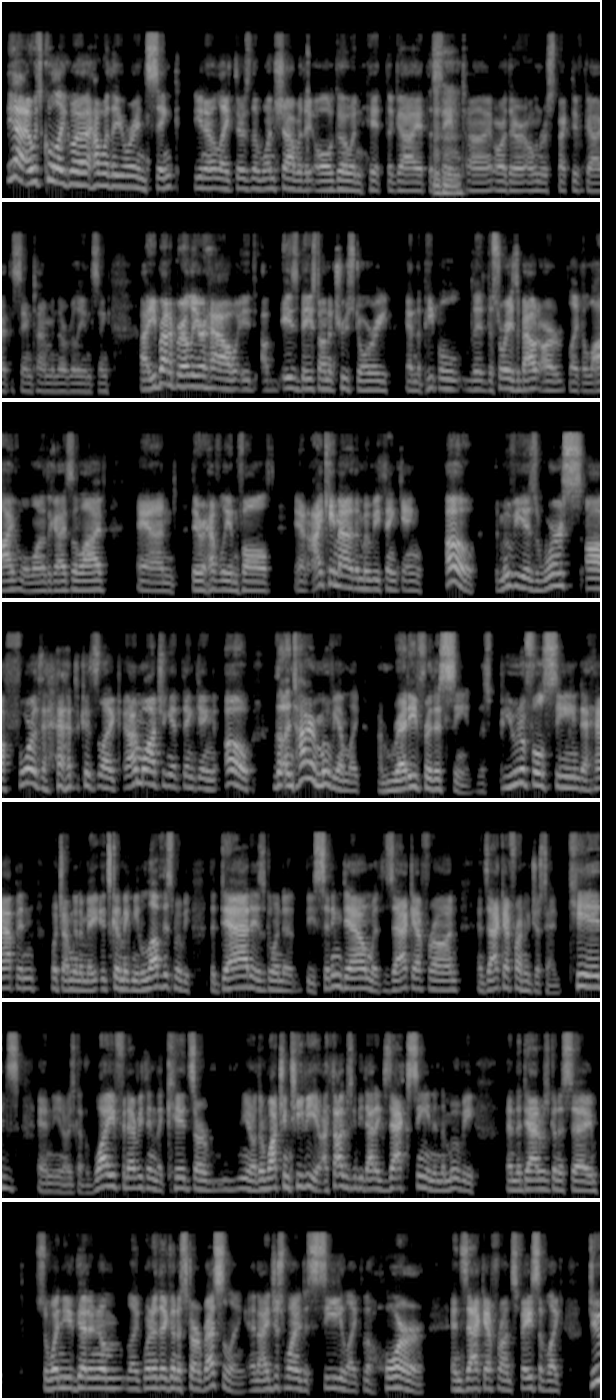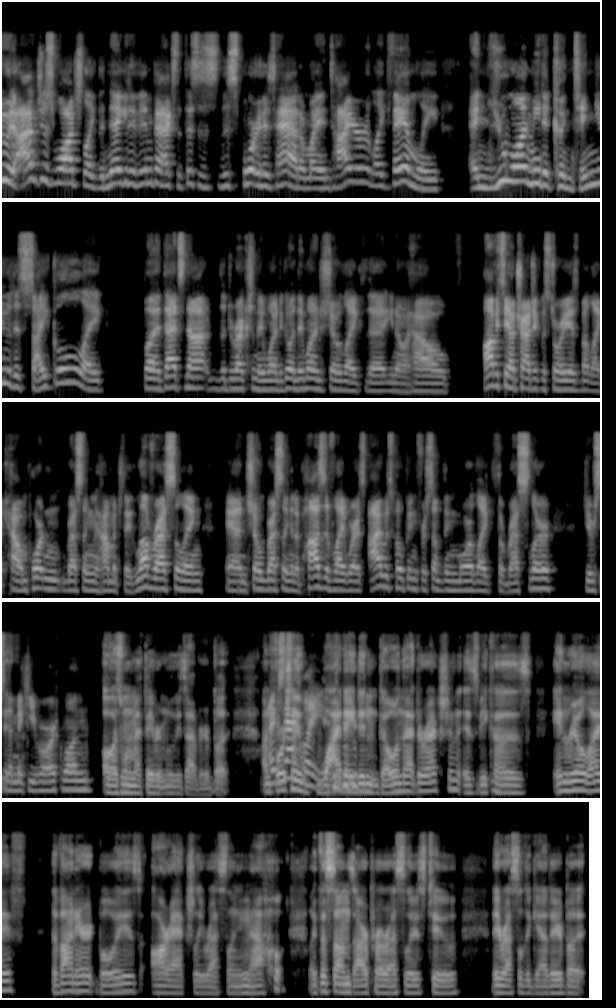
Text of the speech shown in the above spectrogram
Yeah, it was cool. Like uh, how they were in sync. You know, like there's the one shot where they all go and hit the guy at the mm-hmm. same time, or their own respective guy at the same time, and they're really in sync. Uh, you brought up earlier how it uh, is based on a true story, and the people the, the story is about are like alive. Well, one of the guys is alive, and they were heavily involved. And I came out of the movie thinking, oh, the movie is worse off for that because like i'm watching it thinking oh the entire movie i'm like i'm ready for this scene this beautiful scene to happen which i'm gonna make it's gonna make me love this movie. The dad is going to be sitting down with zac efron and zac efron who just had kids and you know he's got the wife and everything the kids are you know they're watching tv i thought it was gonna be that exact scene in the movie and the dad was gonna say so when you getting them like when are they to start wrestling? And i just wanted to see like the horror and Zac Efron's face of like, dude, I've just watched like the negative impacts that this is this sport has had on my entire like family, and you want me to continue the cycle, like, but that's not the direction they wanted to go, and they wanted to show like the you know how obviously how tragic the story is, but like how important wrestling and how much they love wrestling and show wrestling in a positive light. Whereas I was hoping for something more like the wrestler you ever see the Mickey Rourke one? Oh, it's one of my favorite movies ever. But unfortunately, exactly. why they didn't go in that direction is because in real life, the Von Erich boys are actually wrestling now. like the sons are pro wrestlers too. They wrestle together, but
